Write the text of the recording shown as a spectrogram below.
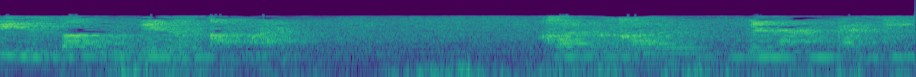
bil bau bil qamar. Khalqal gelang kaki.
